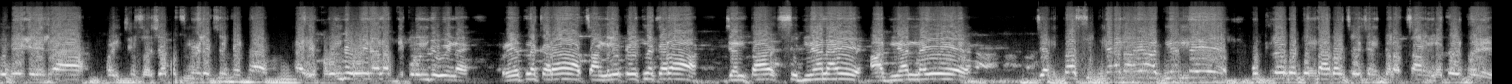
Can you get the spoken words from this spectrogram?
तुम्ही गेल्या पंचवीस वर्षापासून इलेक्शन करताय. हे इकडून बी होईना ना तिकडून बी होईना. प्रयत्न करा चांगले प्रयत्न करा. जनता सुज्ञान आहे अज्ञान नाहीये. जनता सुज्ञान आहे अज्ञान नाहीये. कुठलं बटन दाबायचं जनतेला चांगलं कळतंय.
